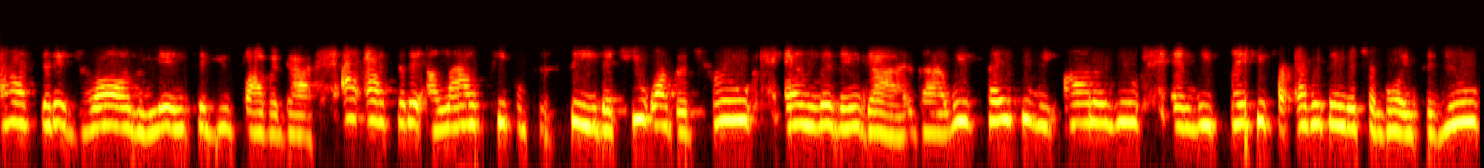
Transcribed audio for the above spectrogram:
ask that it draws men to you, Father God. I ask that it allows people to see that you are the true and living God, God. We thank you, we honor you, and we thank you for everything that you're going to do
